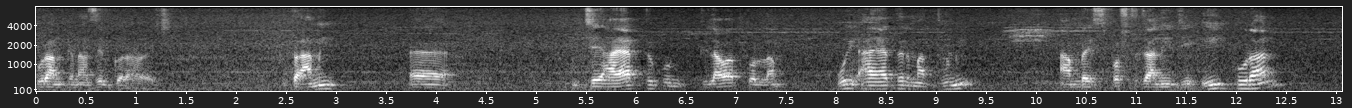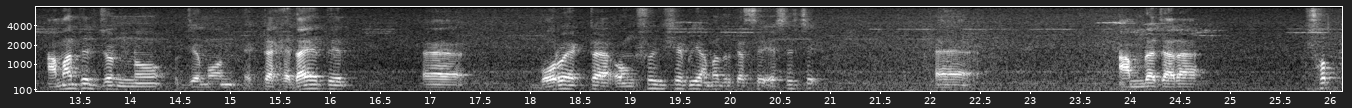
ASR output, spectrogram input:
কোরআনকে নাজিল করা হয়েছে। তো আমি যে আয়াতটুকু তিলাওয়াত করলাম, ওই আয়াতের মাধ্যমেই আমরা স্পষ্ট জানি যে এই কোরআন আমাদের জন্য যেমন একটা হেদায়েতের বড় একটা অংশ হিসেবে আমাদের কাছে এসেছে। আমরা যারা সত্য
